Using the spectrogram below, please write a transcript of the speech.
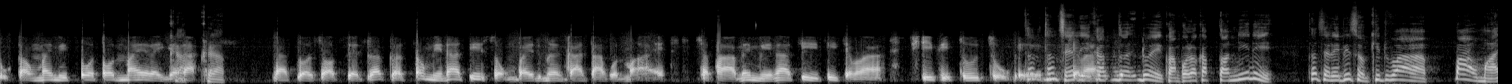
ถูกต้องไหมมีตัวตนไหมอะไรอย่างคเงี้ยรับนะครับนะตรวจสอบเสร็จแล้วก็ต้องมีหน้าที่ส่งไปดำเนินการตามกฎหมาย สภาไม่มีหน้าที่ที่จะมาชี้ผิดทูถูกเองท่านท่านเสใช่ไหรีมครับด้วยด้วยความเคารพครับตอนนี้นี่ท่านเสรีพิสุทธิ์คิดว่าเป้าหมาย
